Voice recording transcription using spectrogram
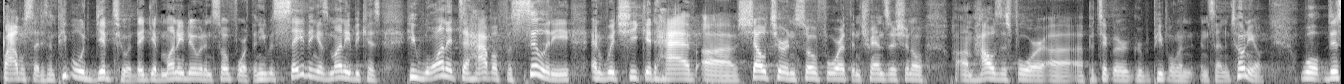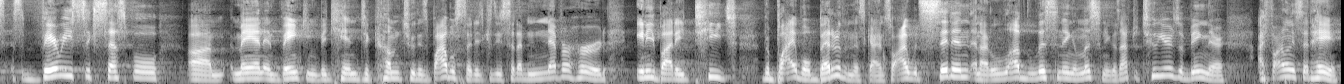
Bible studies, and people would give to it. They give money to it and so forth. And he was saving his money because he wanted to have a facility in which he could have uh, shelter and so forth and transitional um, houses for uh, a particular group of people in, in San Antonio. Well, this very successful um, man in banking began to come to this Bible studies because he said, I've never heard anybody teach the Bible better than this guy. And so I would sit in and I loved listening and listening because after two years of being there, I finally said, Hey,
